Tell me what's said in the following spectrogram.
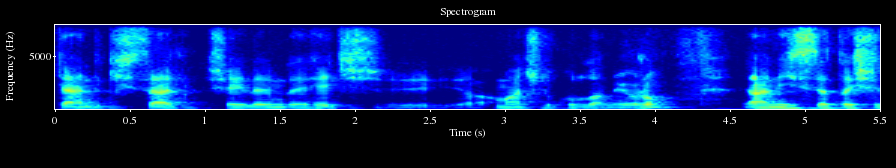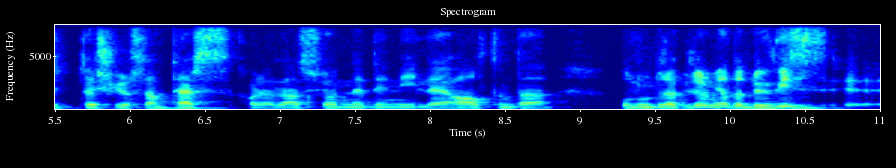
kendi kişisel şeylerimde hiç amaçlı kullanıyorum. Yani hisse taşı, taşıyorsam ters korelasyon nedeniyle altında bulundurabiliyorum ya da döviz e,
